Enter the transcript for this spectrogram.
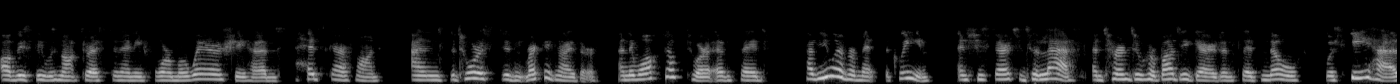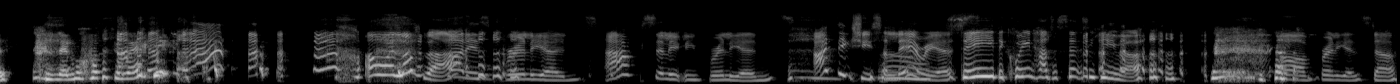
obviously was not dressed in any formal wear she had a headscarf on and the tourists didn't recognize her and they walked up to her and said have you ever met the queen? And she started to laugh and turned to her bodyguard and said no but he has and then walked away oh, I love that. That is brilliant. Absolutely brilliant. I think she's hilarious. Oh, see, the Queen has a sense of humour. oh, brilliant stuff.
